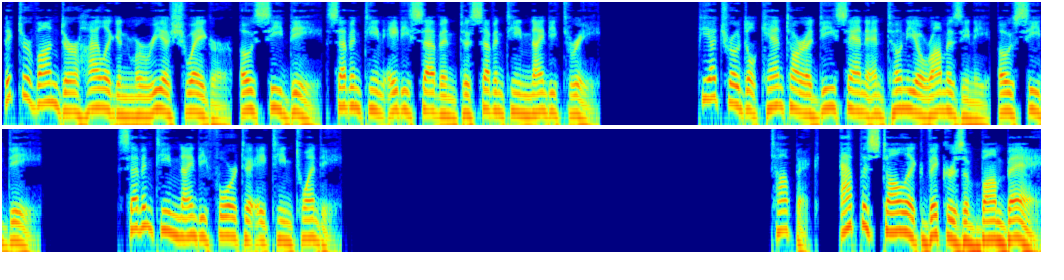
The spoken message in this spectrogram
Victor von der Heiligen Maria Schwager, OCD 1787–1793 Pietro d'Alcantara di San Antonio Ramazzini, OCD. 1794–1820 Apostolic Vicars of Bombay.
